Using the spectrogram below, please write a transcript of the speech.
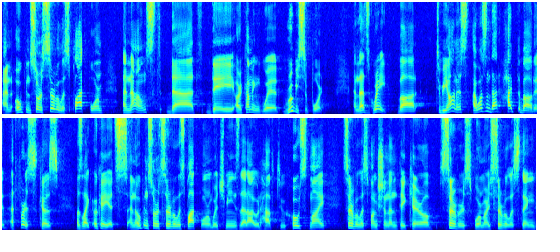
an open source serverless platform, announced that they are coming with Ruby support. And that's great, but to be honest, I wasn't that hyped about it at first because I was like, okay, it's an open source serverless platform, which means that I would have to host my serverless function and take care of servers for my serverless thing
